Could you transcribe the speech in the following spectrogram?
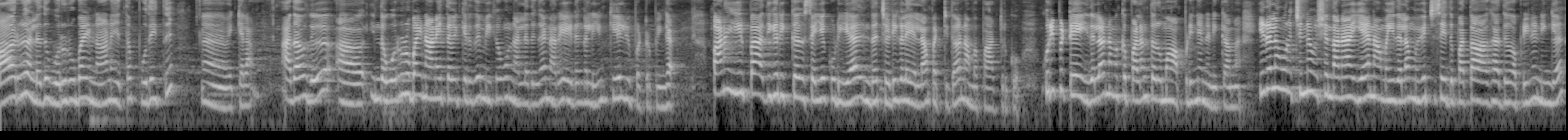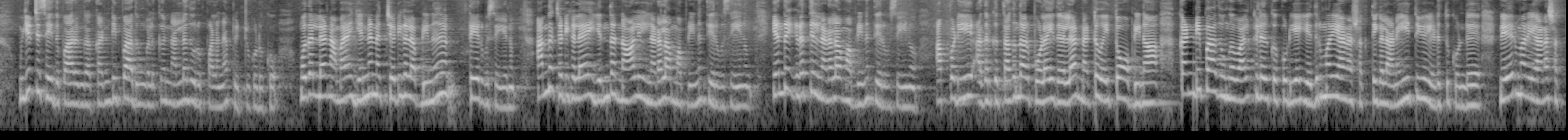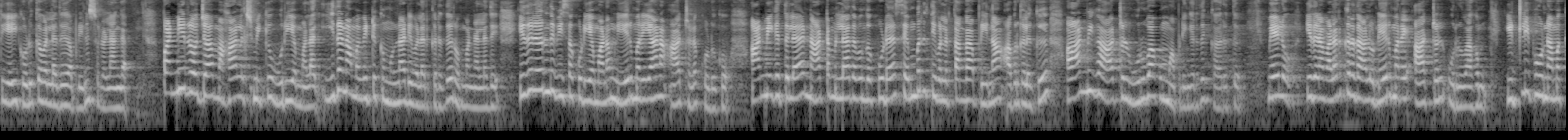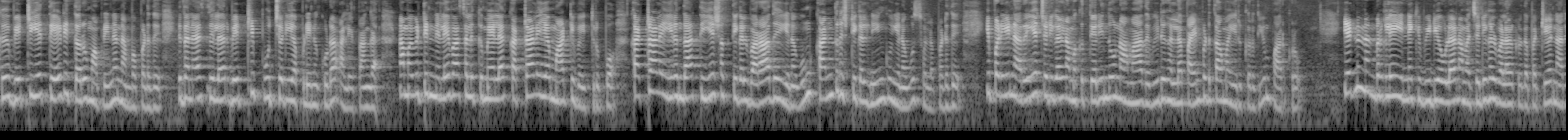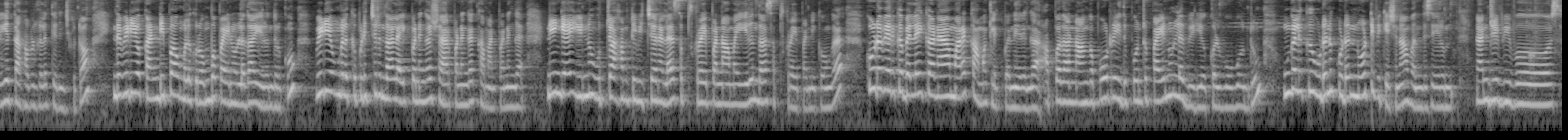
ஆறு அல்லது ஒரு ரூபாய் நாணயத்தை புதைத்து வைக்கலாம். அதாவது இந்த ஒரு ரூபாய் நாணயத்தை வைக்கிறது மிகவும் நல்லதுங்க. நிறைய இடங்கள்லையும் கேள்விப்பட்டிருப்பீங்க. பண ஈர்ப்பை அதிகரிக்க செய்யக்கூடிய இந்த செடிகளை எல்லாம் பற்றி தான் நம்ம பார்த்துருக்கோம். குறிப்பிட்டு இதெல்லாம் நமக்கு பலன் தருமா அப்படின்னு நினைக்காம. இதெல்லாம் ஒரு சின்ன விஷயம் தானே. ஏன் நாம் இதெல்லாம் முயற்சி செய்து பார்த்தா ஆகாது அப்படின்னு நீங்கள் முயற்சி செய்து பாருங்கள் கண்டிப்பாக அது உங்களுக்கு நல்லது ஒரு பலனை பெற்றுக் கொடுக்கும். முதல்ல நாம் என்னென்ன செடிகள் அப்படின்னு தேர்வு செய்யணும். அந்த செடிகளை எந்த நாளில் நடலாம் அப்படின்னு தேர்வு செய்யணும். எந்த இடத்தில் நடலாம் அப்படின்னு தேர்வு செய்யணும். அப்படி அதற்கு தகுந்தாற் போல் இதெல்லாம் நட்டு வைத்தோம் அப்படின்னா கண்டிப்பாக அது உங்கள் வாழ்க்கையில் இருக்கக்கூடிய எதிர்மறையான சக்திகள் அனைத்தையும் எடுத்துக்கொண்டு நேர்மறையான சக்தியை கொடுக்க வல்லது அப்படின்னு சொல்லலாங்க. பன்னீர் ரோஜா மகாலட்சுமிக்கு உரிய மலர். இதை நம்ம வீட்டுக்கு முன்னாடி வளர்க்குறது ரொம்ப நல்லது. இதிலிருந்து வீசக்கூடிய மனம் நேர்மறையான ஆற்றலை கொடுக்கும். ஆன்மீகத்தில் நாட்டம் இல்லாதவங்க கூட செம்பருத்தி வளர்த்தாங்க அப்படின்னா அவர்களுக்கு ஆன்மீக ஆற்றல் உருவாகும் அப்படிங்கிறது கருத்து. மேலும் இதனை வளர்க்கிறதாலும் நேர்மறை ஆற்றல் உருவாகும். இட்லி பூ நமக்கு வெற்றியை தேடி தரும் அப்படின்னு நம்பப்படுது. இதனை சிலர் வெற்றி பூச்செடி அப்படின்னு கூட அழைப்பாங்க. நம்ம வீட்டின் நிலைவாசலுக்கு மேலே கற்றாழையை மாட்டி வைத்து வைத்திருப்போம். கற்றாழை இருந்தால் தீய சக்திகள் வராது எனவும் கண் திருஷ்டிகள் நீங்கும் எனவும் சொல்லப்படுது. இப்படி நிறைய செடிகள் நமக்கு தெரிந்தும் நாம் அதை வீடுகளில் பயன்படுத்தாமல் இருக்கிறதையும் பார்க்குறோம். என்ன நண்பர்களே இன்றைக்கி வீடியோவில் நம்ம செடிகள் வளர்க்குறத பற்றிய நிறைய தகவல்களை தெரிஞ்சுக்கிட்டோம். இந்த வீடியோ கண்டிப்பாக உங்களுக்கு ரொம்ப பயனுள்ளதாக இருந்திருக்கும். வீடியோ உங்களுக்கு பிடிச்சிருந்தா லைக் பண்ணுங்கள் ஷேர் பண்ணுங்கள் கமெண்ட் பண்ணுங்கள் நீங்கள் இன்னும் உற்சாகம் டிவி சேனலை சப்ஸ்கிரைப் பண்ணாமல் இருந்தால் சப்ஸ்கிரைப் பண்ணிக்கோங்க. கூடவே இருக்க பெல்லைக்கான மறக்காமல் கிளிக் பண்ணிடுங்க அப்போ தான் நாங்கள் போடுற இது போன்ற பயனுள்ள வீடியோக்கள் ஒவ்வொன்றும் உங்களுக்கு உடனுக்குடன் நோட்டிஃபிகேஷனாக வந்து சேரும். நன்றி விவோஸ்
